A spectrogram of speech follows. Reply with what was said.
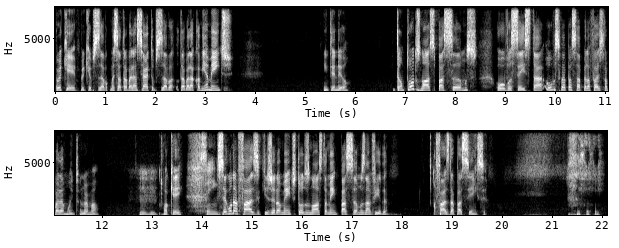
Por quê? Porque eu precisava começar a trabalhar certo, eu precisava trabalhar com a minha mente. Entendeu? Então todos nós passamos, ou você está, ou você vai passar pela fase de trabalhar muito, é normal. Uhum. Ok? Sim. Segunda fase, que geralmente todos nós também passamos na vida: fase da paciência.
